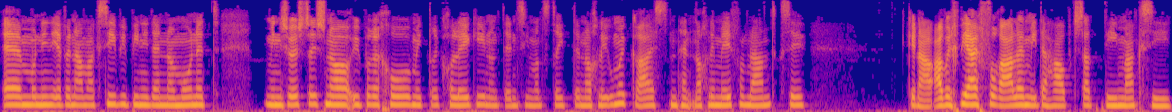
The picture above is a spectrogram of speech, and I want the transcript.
ähm, als ich eben einmal war, bin ich dann noch einen Monat, meine Schwester ist noch übergekommen mit einer Kollegin und dann sind wir das dritte noch ein bisschen umgereist und haben noch ein bisschen mehr vom Land gesehen. Genau, aber ich bin eigentlich vor allem in der Hauptstadt Lima gewesen,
